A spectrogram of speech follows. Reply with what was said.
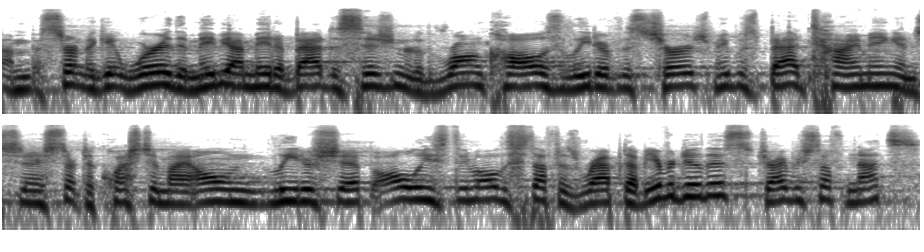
I'm starting to get worried that maybe I made a bad decision or the wrong call as the leader of this church. Maybe it was bad timing, and so I start to question my own leadership. All, these, all this stuff is wrapped up. You ever do this? Drive yourself nuts?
